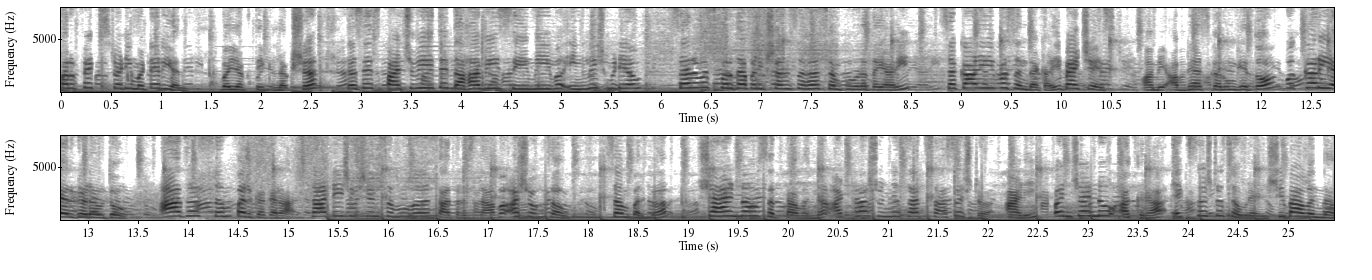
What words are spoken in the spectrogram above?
परफेक्ट स्टडी मटेरियल वैयक्तिक लक्ष तसेच पाचवी ते दहावी सेमी व इंग्लिश मीडियम सर्व स्पर्धा परीक्षांसह संपूर्ण तयारी सकाळी व संध्याकाळी बॅचेस आम्ही अभ्यास करून घेतो व करिअर घडवतो. आजच संपर्क करा. साठे शिक्षण समूह सात रस्ता व अशोक चौक. संपर्क शहाण्णव सत्तावन्न अठरा शून्य सात सहासष्ट आणि पंच्याण्णव अकरा एकसष्ट चौऱ्याऐंशी बावन्न.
